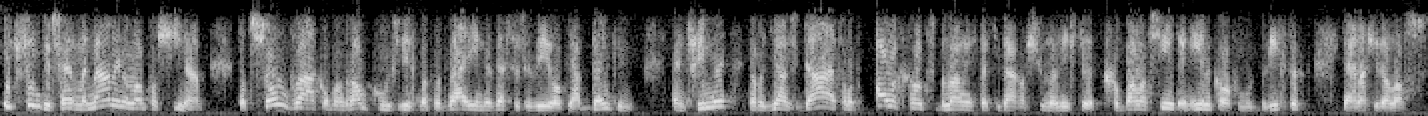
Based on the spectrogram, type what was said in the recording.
Ik vind dus, hè, met name in een land als China, dat zo vaak op een rampkoers ligt dat wat wij in de westerse wereld ja, denken en vinden dat het juist daar van het allergrootste belang is dat je daar als journaliste gebalanceerd en eerlijk over moet berichten. Ja, en als je dan als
